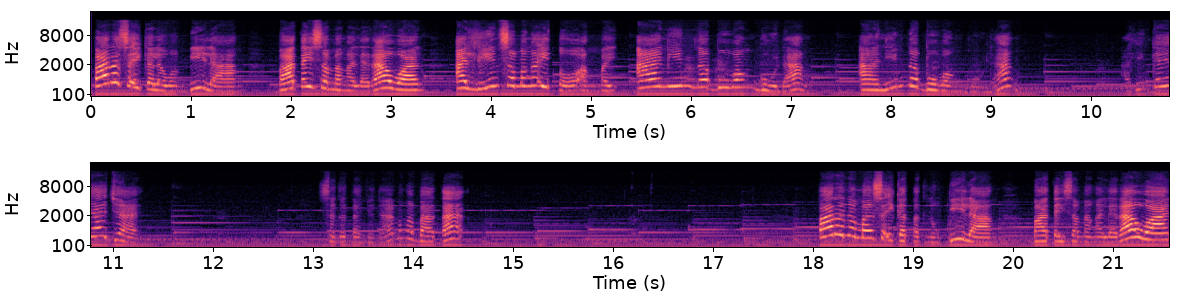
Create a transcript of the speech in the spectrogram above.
Para sa ikalawang bilang, batay sa mga larawan, alin sa mga ito ang may anim na buwang gulang? Anim na buwang gulang. Alin kaya dyan? Sagutan nyo na mga bata. Para naman sa ikatatlong bilang, batay sa mga larawan,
